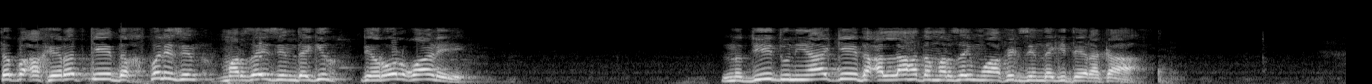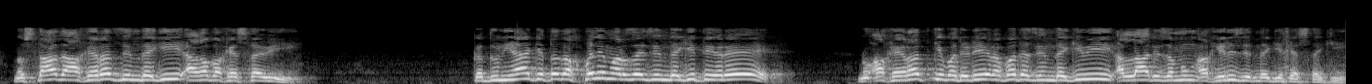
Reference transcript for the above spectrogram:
ته په آخرت کې د خپل مرزي زندگی د رول غواړي نو دی دنیا کې د الله د مرزي موافق زندگی تیر کا نو استاد آخرت زندگی هغه بخښتوي که دنیا کې ته د خپل مرزي زندگی تیرې نو آخرت کې به ډېره بد زندگی وي الله دې زموږ اخیری زندگی خسته کی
